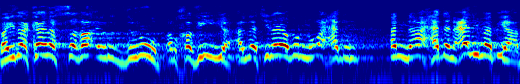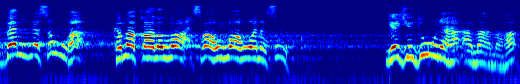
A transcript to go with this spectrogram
فإذا كانت صغائر الذنوب الخفية التي لا يظن أحد أن أحدا علم بها بل نسوها كما قال الله أحصاه الله ونسوه يجدونها أمامها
